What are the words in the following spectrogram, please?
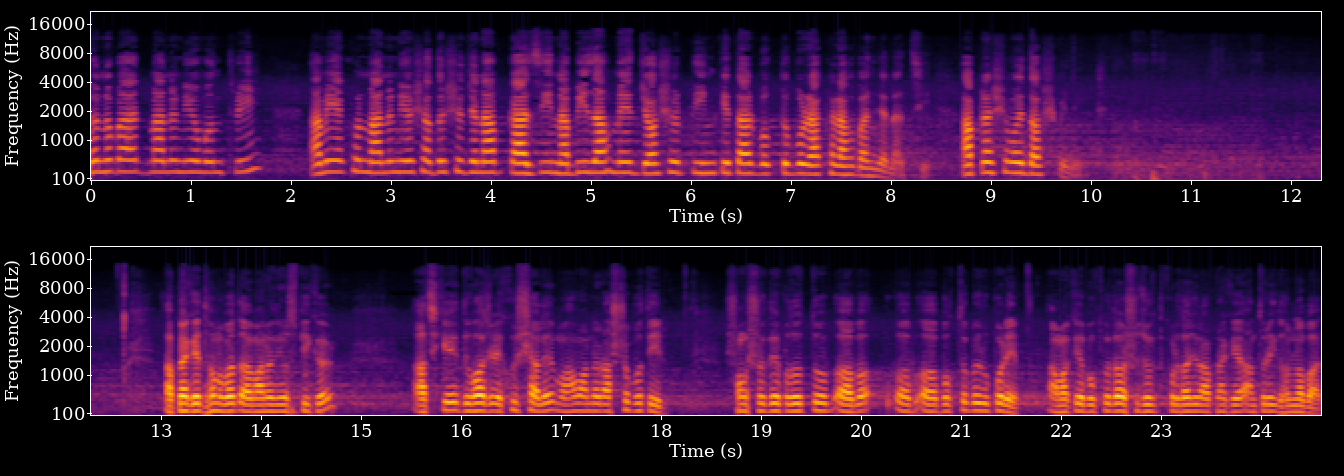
ধন্যবাদ, মাননীয় মন্ত্রী। আমি এখন মাননীয় সদস্য জনাব কাজী নাবিজ আহমেদ যশোর তিনকে তার বক্তব্য রাখার আহ্বান জানাচ্ছি। আপনার সময় দশ মিনিট। আপনাকে ধন্যবাদ মাননীয় স্পিকার। আজকে দুহাজার একুশ সালে মহামান্য রাষ্ট্রপতির সংসদে প্রদত্ত বক্তব্যের উপরে আমাকে বক্তব্য দেওয়ার সুযোগ করে দেওয়ার জন্য আপনাকে আন্তরিক ধন্যবাদ।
